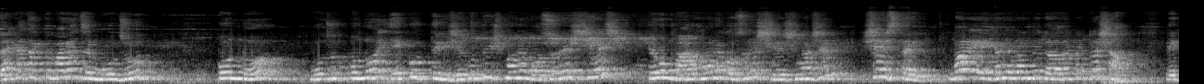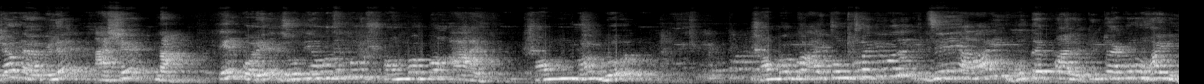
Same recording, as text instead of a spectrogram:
লেখা থাকতে পারে যে মজুদ পণ্য মজুদ পণ্য একত্রিশ। একত্রিশ মানে বছরের শেষ এবং বারো মানে বছরের শেষ মাসের শেষ তারিখ। বা এখানে থাকবে একটা সাত এটাও মিলে আসে না। এরপরে যদি আমাদের কোনো সম্ভাব্য আয়, সম্ভাব্য সম্ভাব্য আয় কোনগুলোকে বলে? যে আয় হতে পারে, কিন্তু এখনও হয়নি।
